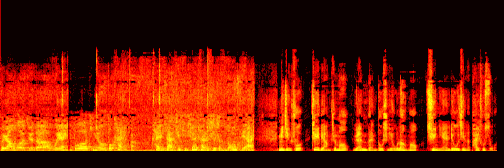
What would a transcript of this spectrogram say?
会让我觉得我愿意多停留多看一会儿，看一下具体宣传的是什么东西啊。民警说，这两只猫原本都是流浪猫，去年溜进了派出所，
